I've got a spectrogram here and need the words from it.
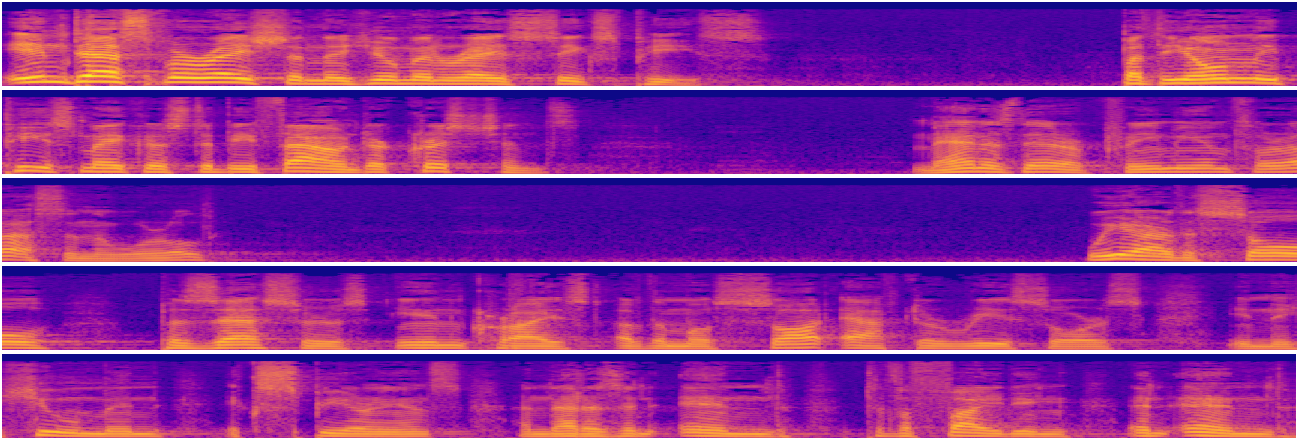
In desperation, the human race seeks peace. But the only peacemakers to be found are Christians. Man, is there a premium for us in the world? We are the sole possessors in Christ of the most sought after resource in the human experience, and that is an end to the fighting, an end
